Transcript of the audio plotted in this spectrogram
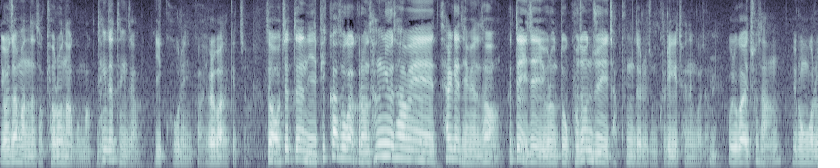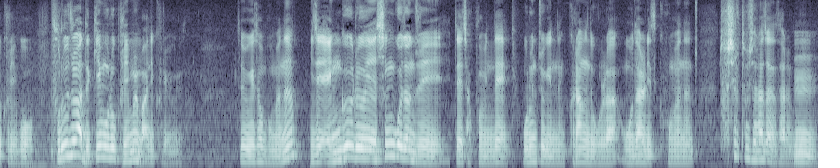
여자 만나서 결혼하고 막 탱자탱자 있고 그러니까 열받았겠죠 그래서 어쨌든 이 피카소가 그런 상류 사회에 살게 되면서 그때 이제 이런 또 고전주의 작품들을 좀 그리게 되는 거죠 음. 울가의 초상 이런 거를 그리고 부르주아 느낌으로 그림을 많이 그려요 그래서 여기서 보면은 이제 앵그르의 신고전주의 때 작품인데 오른쪽에 있는 그랑드 올라 오달리스크 보면은 좀 토실토실 하잖아요 사람이 음.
